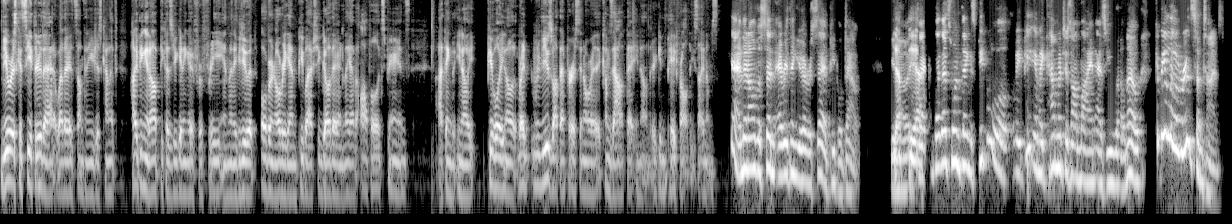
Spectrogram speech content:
viewers can see through that, whether it's something you're just kind of hyping it up because you're getting it for free. And then if you do it over and over again, people actually go there and they have an awful experience. I think that, you know, people, you know, read reviews about that person or it comes out that, you know, they're getting paid for all these items. Yeah. And then all of a sudden, everything you've ever said, people doubt. You yep, know, yeah. That, that's one thing is people will, I mean, I mean, commenters online, as you well know, can be a little rude sometimes.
